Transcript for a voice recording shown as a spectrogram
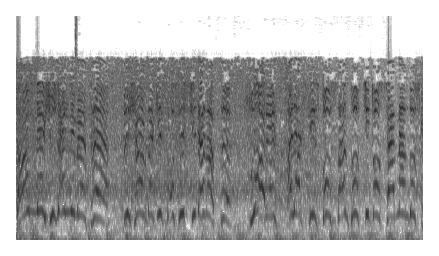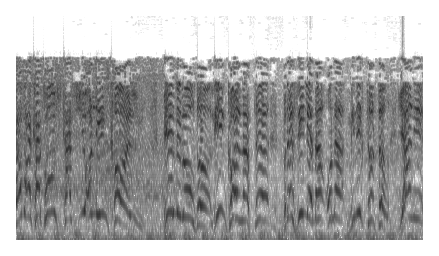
Tam 550 metre. Dışarıdaki sosisçiden attı. Suarez, Alexis Dos Santos, Tito Fernandos, Cavacos, Casio Lincoln. Bir bir oldu. Lincoln attı. Brezilya'da ona minik tırtıl yani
